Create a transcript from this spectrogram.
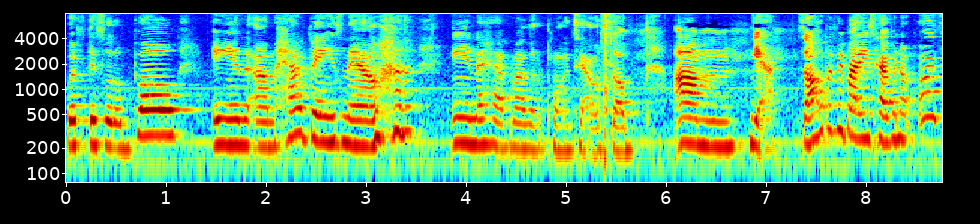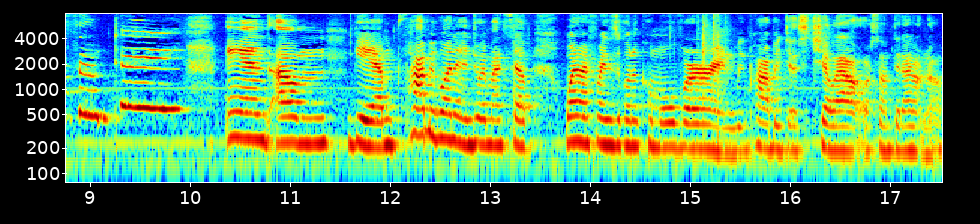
with this little bow and um, have bangs now. and I have my little ponytail. So, um, yeah. So I hope everybody's having an awesome day. And, um, yeah, I'm probably going to enjoy myself. One of my friends is going to come over and we probably just chill out or something. I don't know.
